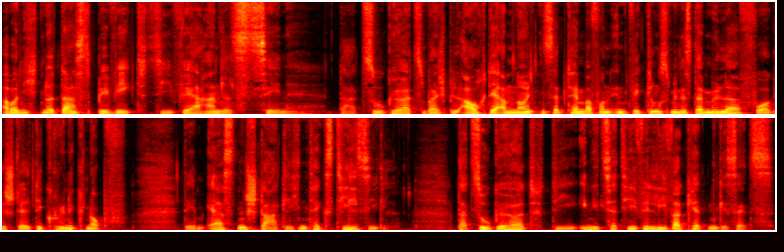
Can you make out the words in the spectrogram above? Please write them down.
Aber nicht nur das bewegt die Fairhandelsszene. Dazu gehört zum Beispiel auch der am 9. September von Entwicklungsminister Müller vorgestellte grüne Knopf, dem ersten staatlichen Textilsiegel. Dazu gehört die Initiative Lieferkettengesetz,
